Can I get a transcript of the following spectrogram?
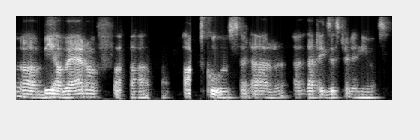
uh, be aware of uh, art schools that are uh, that existed in US.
